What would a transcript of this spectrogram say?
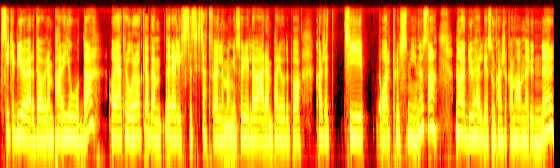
sikkert gjøre det over en periode. Og jeg tror også at den, realistisk sett for veldig mange så vil det være en periode på kanskje ti år pluss minus. da. Nå er du heldig som kanskje kan havne under.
